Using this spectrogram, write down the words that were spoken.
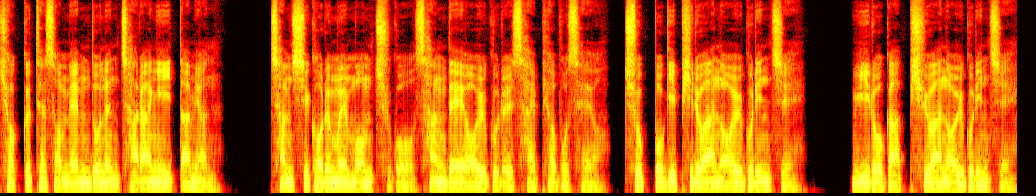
혀끝에서 맴도는 자랑이 있다면 잠시 걸음을 멈추고 상대의 얼굴을 살펴보세요. 축복이 필요한 얼굴인지 위로가 필요한 얼굴인지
